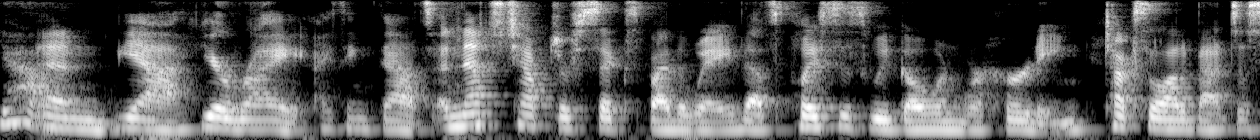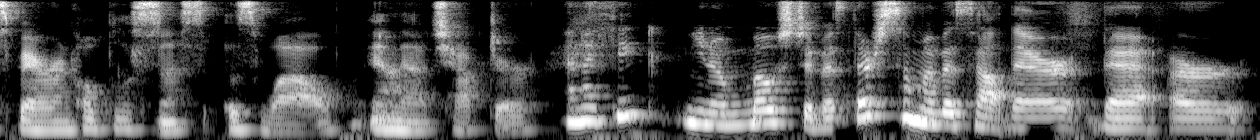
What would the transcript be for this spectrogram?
Yeah. And yeah, you're right. I think that's and that's chapter six, by the way. That's places we go when we're hurting. Talks a lot about despair and hopelessness as well in that chapter. And I think, you know, most of us, there's some of us out there that are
